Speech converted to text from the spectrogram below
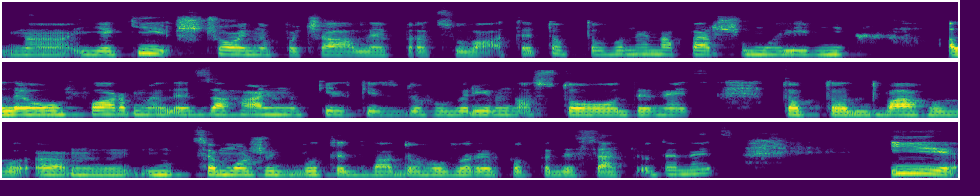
на які щойно почали працювати, тобто вони на першому рівні, але оформили загальну кількість договорів на 100 одиниць, тобто два ем, це можуть бути два договори по 50 одиниць. І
